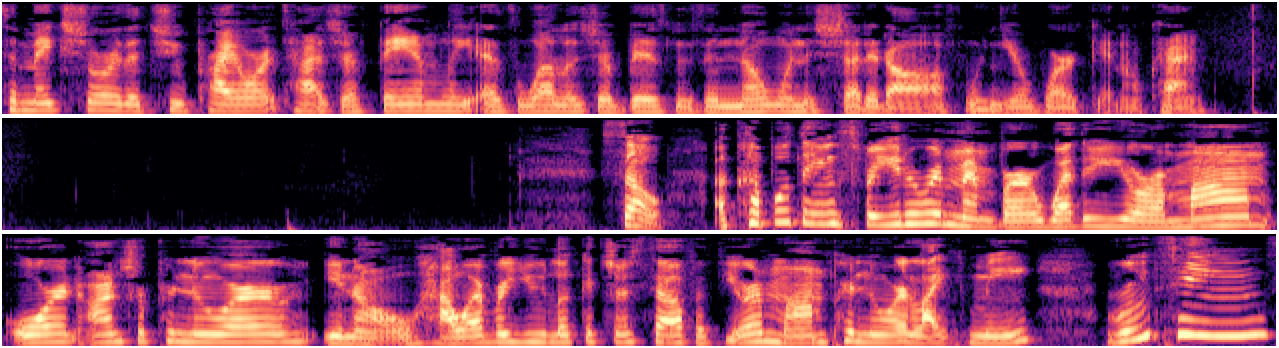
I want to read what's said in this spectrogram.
to make sure that you prioritize your family as well as your business and know when to shut it off when you're working, okay? So, a couple things for you to remember whether you're a mom or an entrepreneur, you know, however you look at yourself, if you're a mompreneur like me, routines,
